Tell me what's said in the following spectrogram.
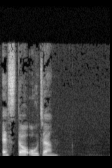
에스더 5장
